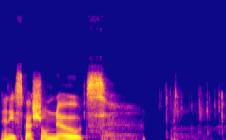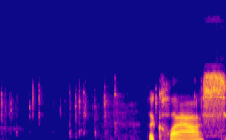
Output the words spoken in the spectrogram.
any special notes, the class,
